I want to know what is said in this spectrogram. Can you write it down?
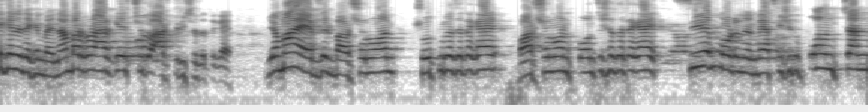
এখানে দেখেন ভাই, নাম্বার করা আরকেএস শুধু আটত্রিশ হাজার টাকায়। ইয়ামা এফজেড ভার্সন ওয়ান সত্তর হাজার টাকায় ভার্সন ওয়ান পঞ্চাশ হাজার টাকায় সিএফ মডেল আজকে শুধু পঞ্চান্ন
